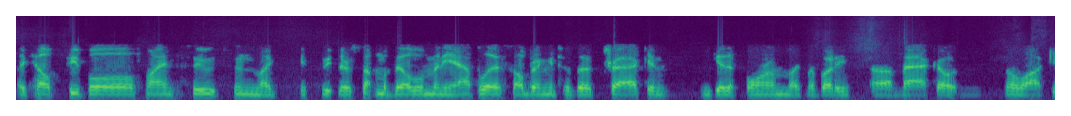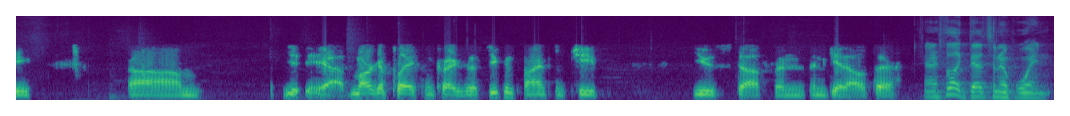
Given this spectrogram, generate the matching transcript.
like helped people find suits and like if we, there's something available in Minneapolis, I'll bring it to the track and, and get it for them. Like my buddy uh, Mac out in Milwaukee. Um, yeah, marketplace and Craigslist, you can find some cheap used stuff and, and get out there. And I feel like that's an important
